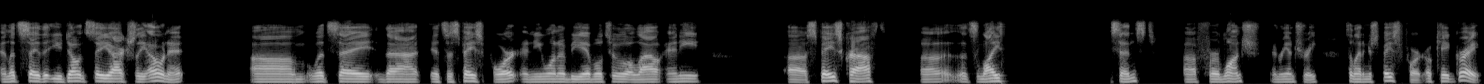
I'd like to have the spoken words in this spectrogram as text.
and let's say that you don't say you actually own it. Um, let's say that it's a spaceport, and you want to be able to allow any uh, spacecraft uh, that's licensed licensed uh, for launch and reentry to land in your spaceport. Okay, great.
